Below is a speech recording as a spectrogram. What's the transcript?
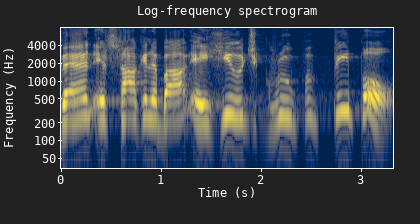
then it's talking about a huge group of people,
